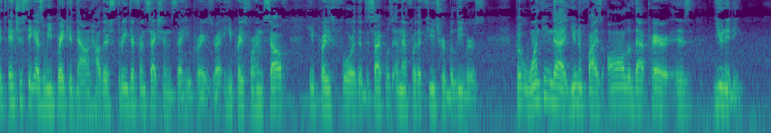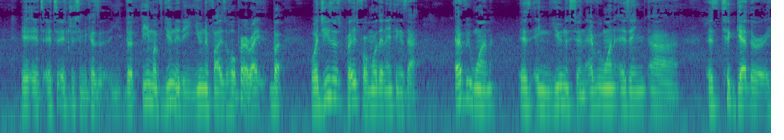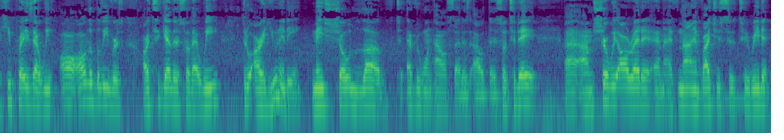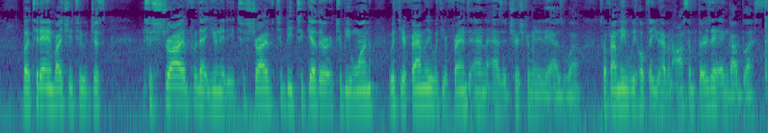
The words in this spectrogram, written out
it's interesting as we break it down how there's three different sections that he prays, right? He prays for himself, he prays for the disciples, and then for the future believers. But one thing that unifies all of that prayer is unity. it's it's interesting because the theme of unity unifies the whole prayer, right? But what Jesus prays for more than anything is that everyone is in unison. Everyone is in uh, is together. He prays that we all all the believers are together so that we through our unity may show love to everyone else that is out there. So today, uh, I'm sure we all read it, and if not, I invite you to, to read it. But today I invite you to just to strive for that unity, to strive to be together, to be one with your family, with your friends, and as a church community as well. So family, we hope that you have an awesome Thursday and God bless.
